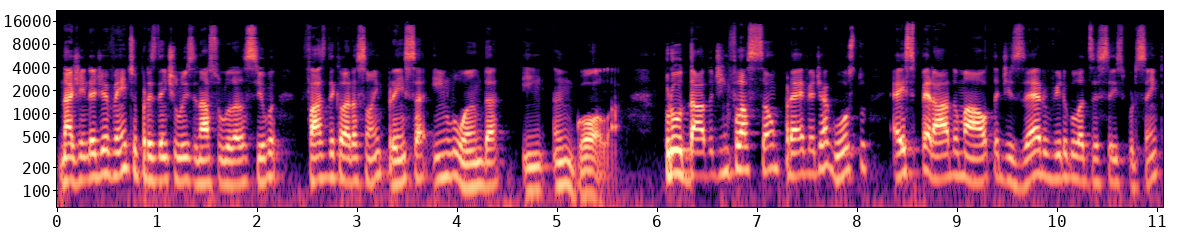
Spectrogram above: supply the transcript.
Na agenda de eventos, o presidente Luiz Inácio Lula da Silva faz declaração à imprensa em Luanda, em Angola. Para o dado de inflação prévia de agosto, é esperada uma alta de 0,16%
